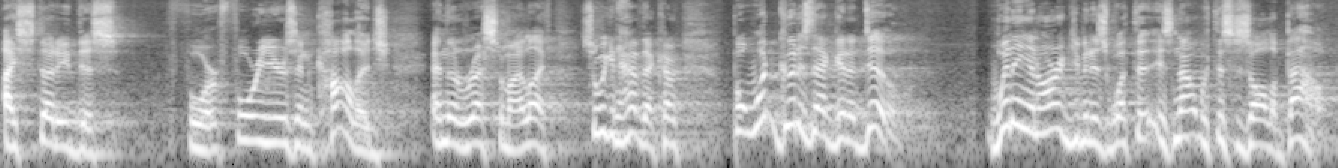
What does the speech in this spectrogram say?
I studied this for four years in college and the rest of my life. So we can have that conversation. But what good is that going to do? Winning an argument is, what the, is not what this is all about.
